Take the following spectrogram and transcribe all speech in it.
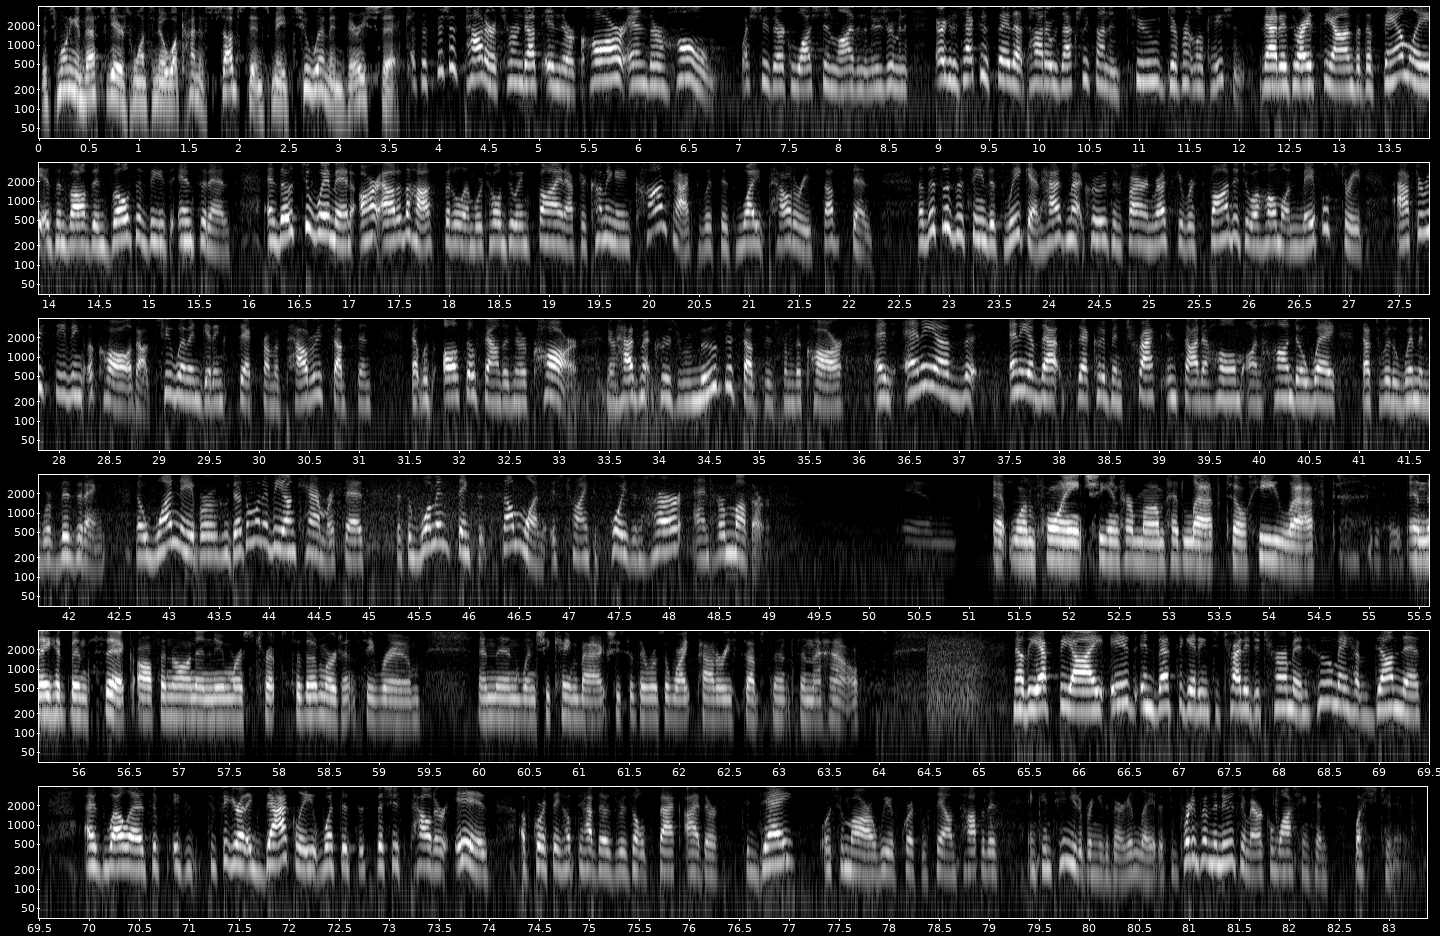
This morning, investigators want to know what kind of substance made two women very sick. A suspicious powder turned up in their car and their home. WESH 2's Erica Washington live in the newsroom. And Eric, detectives say that powder was actually found in two different locations. That is right, Sion, but the family is involved in both of these incidents. And those two women are out of the hospital and we're told doing fine after coming in contact with this white powdery substance. Now, this was the scene this weekend. Hazmat crews and fire and rescue responded to a home on Maple Street after receiving a call about two women getting sick from a powdery substance that was also found in their car. Now, hazmat crews removed the substance from the car, and any of the any of that that could have been tracked inside a home on Hondo Way. That's where the women were visiting. Now, one neighbor who doesn't want to be on camera says that the woman thinks that someone is trying to poison her and her mother. At one point, she and her mom had left till he left. And they had been sick off and on in numerous trips to the emergency room. And then when she came back, she said there was a white powdery substance in the house. Now, the FBI is investigating to try to determine who may have done this, as well as to, to, figure out exactly what this suspicious powder is. Of course, they hope to have those results back either today or tomorrow. We, of course, will stay on top of this and continue to bring you the very latest. Reporting from the newsroom, Erica Washington, WESH 2 News.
